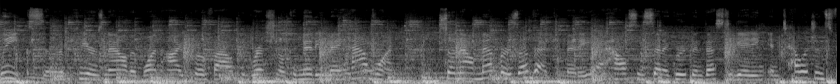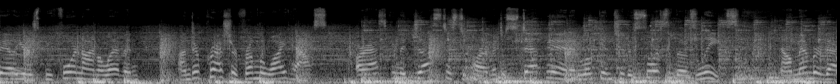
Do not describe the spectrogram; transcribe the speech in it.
leaks, and it appears now that one high-profile congressional committee may have one. So now members of that committee, a House and Senate group investigating intelligence failures before 9-11, under pressure from the White House, are asking the Justice Department to step in and look into the source of those leaks. Now, a member of that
